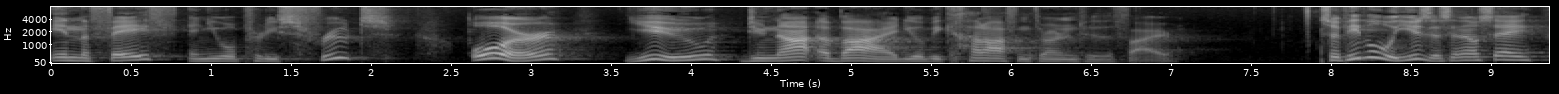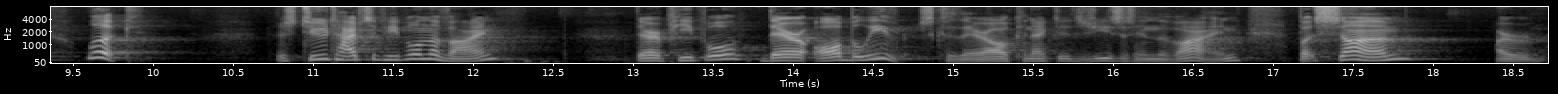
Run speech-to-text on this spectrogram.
in the faith, and you will produce fruit, or you do not abide, you'll be cut off and thrown into the fire. So people will use this and they'll say, look, there's two types of people in the vine. There are people, they're all believers because they're all connected to Jesus in the vine, but some are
